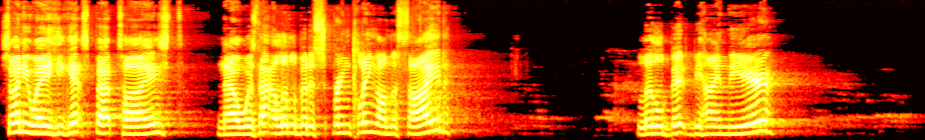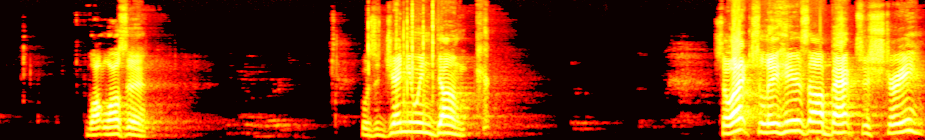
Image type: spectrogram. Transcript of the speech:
So, anyway, he gets baptized. Now, was that a little bit of sprinkling on the side? A little bit behind the ear? What was it? It was a genuine dunk. So, actually, here's our baptistry.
